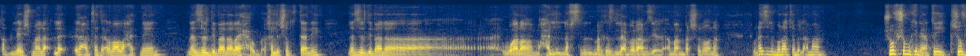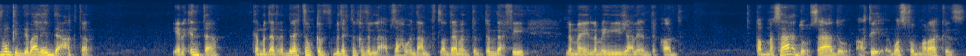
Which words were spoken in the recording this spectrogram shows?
طب ليش ما لا؟ لا العب 3 4 1 2 نزل ديبالا رايح خلي الشوط الثاني. نزل ديبالا ورا محل نفس المركز اللي لعبه رامزي أمام برشلونة ونزل مراتب الأمام. شوف شو ممكن يعطيك شوف ممكن ديبالا يبدع أكثر يعني أنت كمدرب بدك تنقذ بدك تنقذ اللاعب صح؟ وأنت عم تطلع دائما تمدح فيه لما لما يجي عليه انتقاد. طب ما ساعده ساعده. أعطيه وصفه بمراكز.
